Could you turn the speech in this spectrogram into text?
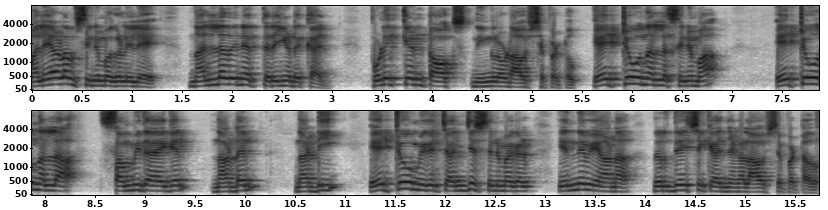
മലയാളം സിനിമകളിലെ നല്ലതിനെ തിരഞ്ഞെടുക്കാൻ പുളിക്കൻ ടോക്സ് നിങ്ങളോട് ആവശ്യപ്പെട്ടു. ഏറ്റവും നല്ല സിനിമ ഏറ്റവും നല്ല സംവിധായകൻ നടൻ നടി ഏറ്റവും മികച്ച അഞ്ച് സിനിമകൾ എന്നിവയാണ് നിർദ്ദേശിക്കാൻ ഞങ്ങൾ ആവശ്യപ്പെട്ടത്.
